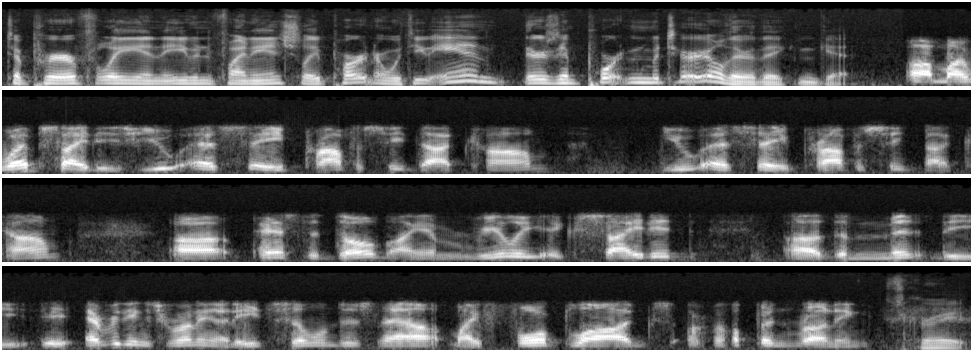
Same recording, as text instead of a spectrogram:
to prayerfully and even financially partner with you? And there's important material there they can get. Uh, my website is usaprophecy.com. usaprophecy.com. Uh, Pastor Dove, I am really excited. Uh, the the everything's running on eight cylinders now. My four blogs are up and running. It's great.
